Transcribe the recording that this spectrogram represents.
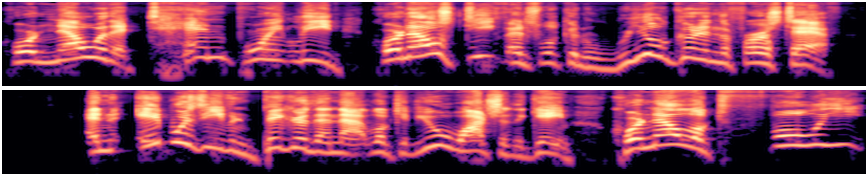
Cornell with a 10 point lead. Cornell's defense looking real good in the first half. And it was even bigger than that. Look, if you were watching the game, Cornell looked fully,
